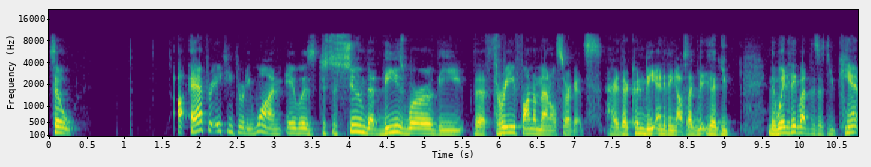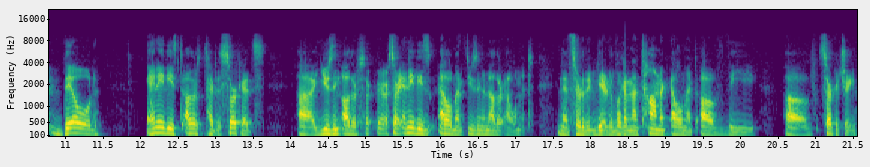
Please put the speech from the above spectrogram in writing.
So uh, after 1831, it was just assumed that these were the, the three fundamental circuits. Right? There couldn't be anything else. Like, like you, and the way to think about this is you can't build any of these other type of circuits uh, using other, uh, sorry, any of these elements using another element. And that's sort of, they're like an atomic element of the, of circuitry.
